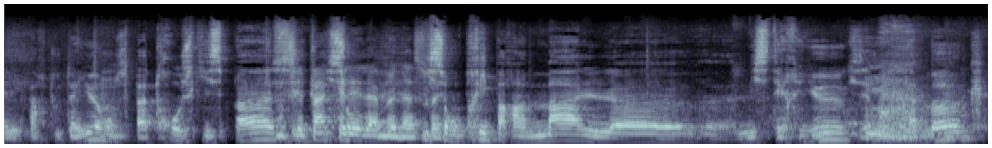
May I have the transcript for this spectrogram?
mm. partout ailleurs on ne sait pas trop ce qui se passe on ne sait pas quelle est la menace ils sont pris par un mal euh, mystérieux qui s'appelle la moque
